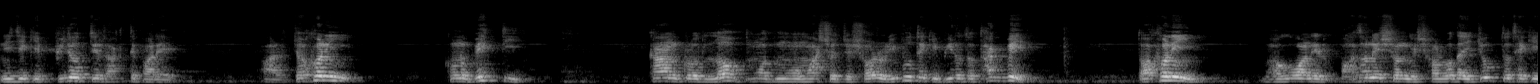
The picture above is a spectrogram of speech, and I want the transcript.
নিজেকে বিরত রাখতে পারে। আর যখনই কোনো ব্যক্তি কাম, ক্রোধ, লোভ, মদ, মোহ মাশ্চর্য সরল রিপু থেকে বিরত থাকবে তখনই ভগবানের বাঁধনের সঙ্গে সর্বদাই যুক্ত থেকে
